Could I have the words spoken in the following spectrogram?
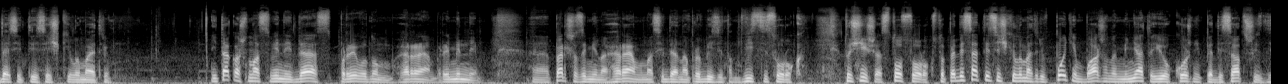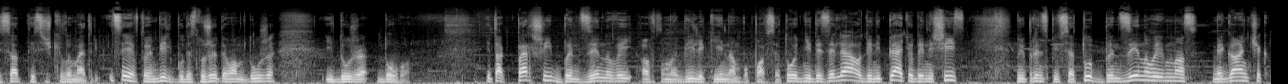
10 тисяч кілометрів. І також у нас він йде з приводом ГРМ ремінним. Е, Перша заміна ГРМ у нас йде на пробізі там 240, точніше 140-150 тисяч кілометрів, потім бажано міняти його кожні 50-60 тисяч кілометрів. І цей автомобіль буде служити вам дуже і дуже довго. І так, перший бензиновий автомобіль, який нам попався. То одні дизеля, 1,5, 1,6. Ну і в принципі все. Тут бензиновий у нас меганчик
